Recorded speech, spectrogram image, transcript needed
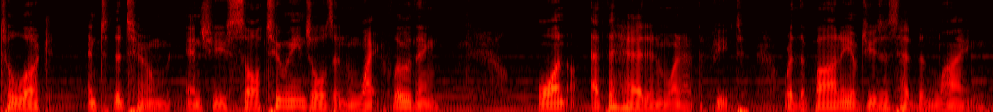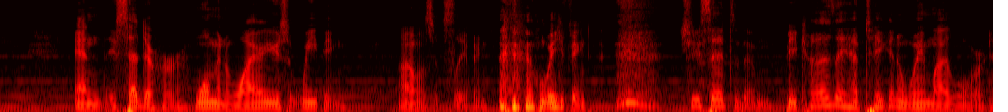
to look into the tomb, and she saw two angels in white clothing one at the head and one at the feet, where the body of Jesus had been lying. And they said to her, Woman, why are you weeping? I wasn't sleeping. weeping. She said to them, Because they have taken away my Lord,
